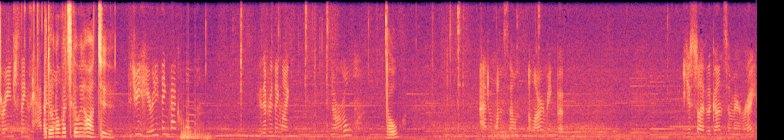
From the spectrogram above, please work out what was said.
He heard that strange things happen. I don't know what's going on too. Did you hear anything back home? Is everything like normal? No. I don't want to sound alarming, but you still have the gun somewhere, right?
